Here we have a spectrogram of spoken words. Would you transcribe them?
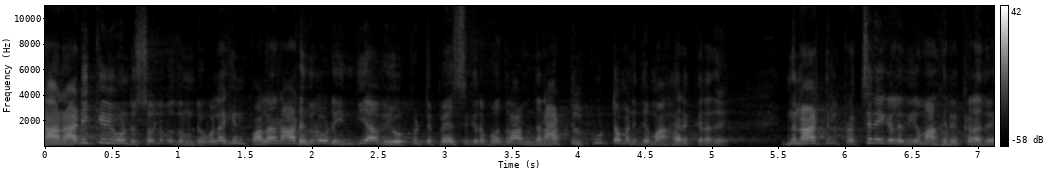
நான் அடிக்கடி ஒன்று சொல்லுவது உண்டு. உலகின் பல நாடுகளோடு இந்தியாவை ஒப்பிட்டு பேசுகிற போதெல்லாம் இந்த நாட்டில் கூட்டம் அதிகமாக இருக்கிறது. இந்த நாட்டில் பிரச்சனைகள் அதிகமாக இருக்கிறது.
